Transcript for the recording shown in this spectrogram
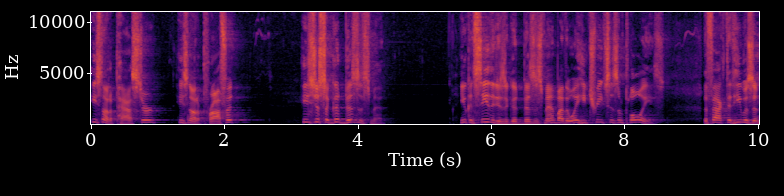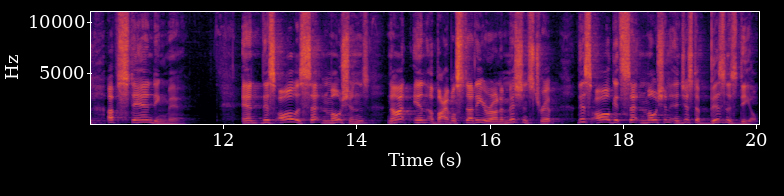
he's not a pastor, He's not a prophet, he's just a good businessman. You can see that he's a good businessman by the way he treats his employees, the fact that he was an upstanding man. And this all is set in motions not in a Bible study or on a missions trip. This all gets set in motion in just a business deal.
